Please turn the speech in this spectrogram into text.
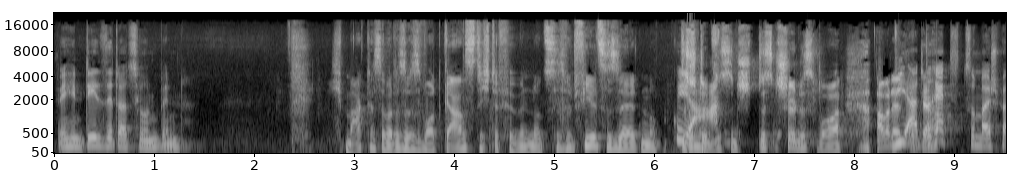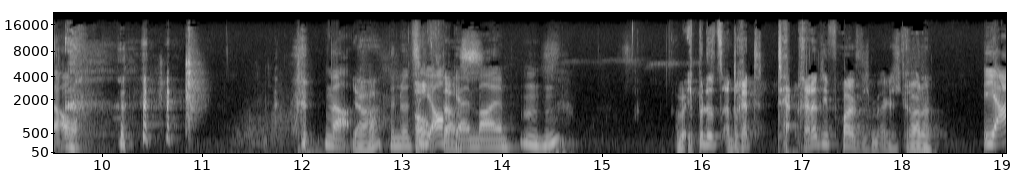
wenn ich in den Situationen bin. ich mag das aber, dass er das Wort garstig dafür benutzt. Das wird viel zu selten noch Ja. Stimmt, das ist, ein, das ist ein schönes Wort. Aber der, Wie Adrett zum Beispiel auch. Na, Ja, benutze ich auch auch das. gern mal. Hm. aber ich benutze Adrett relativ häufig, merke ich gerade. Ja,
